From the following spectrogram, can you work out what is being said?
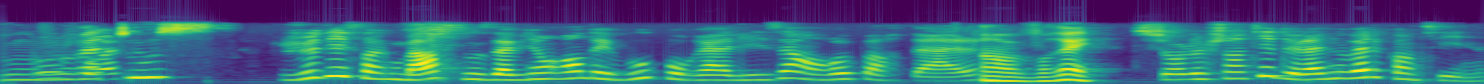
Bonjour à tous Jeudi 5 mars, nous avions rendez-vous pour réaliser un reportage Un vrai sur le chantier de la nouvelle cantine.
